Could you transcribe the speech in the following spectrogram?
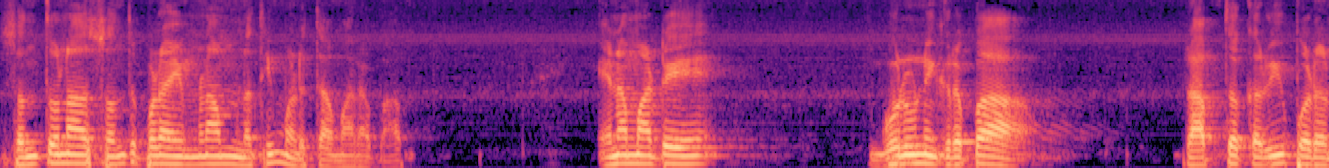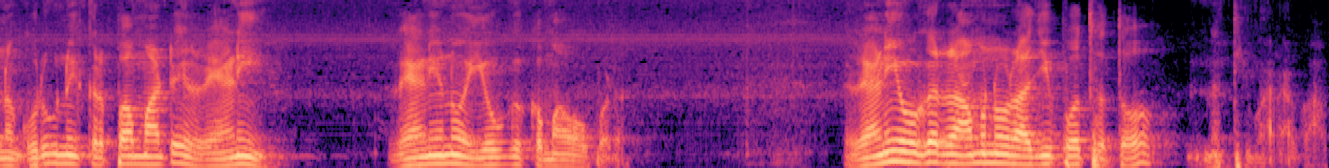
સંતોના સંતપણા એમણામ નથી મળતા મારા બાપ. એના માટે ગુરુની કૃપા પ્રાપ્ત કરવી પડે અને ગુરુની કૃપા માટે રહેણી રહેણીનો યોગ કમાવવો પડે. રેણી વગર રામનો રાજીપો થતો નથી મારા બાપ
